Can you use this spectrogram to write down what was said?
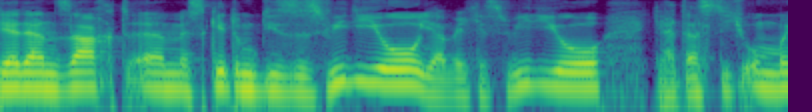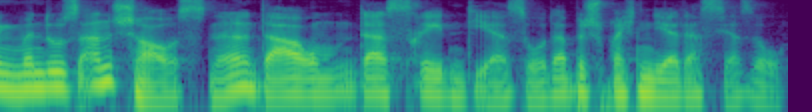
der dann sagt, ähm, es geht um dieses Video. Ja, welches Video? Ja, das dich umbringt, wenn du es anschaust. Ne? Darum, das reden die ja so, da besprechen die ja das ja so.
